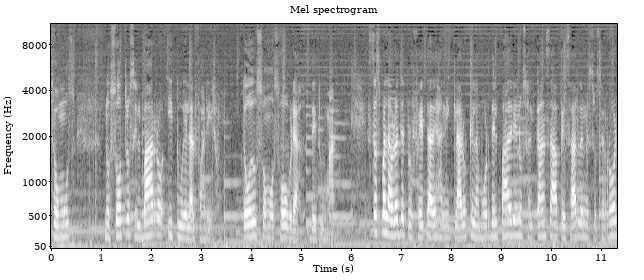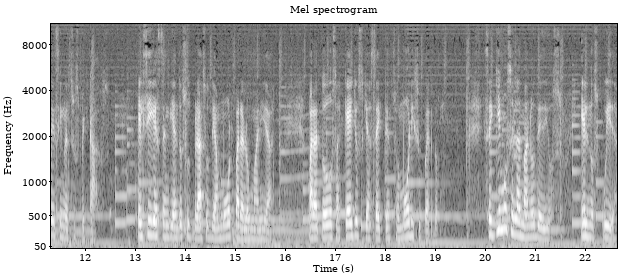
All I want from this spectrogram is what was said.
Somos nosotros el barro y tú el alfarero. Todos somos obra de tu mano. Estas palabras del profeta dejan en claro que el amor del Padre nos alcanza a pesar de nuestros errores y nuestros pecados. Él sigue extendiendo sus brazos de amor para la humanidad, para todos aquellos que acepten su amor y su perdón. Seguimos en las manos de Dios, él nos cuida,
